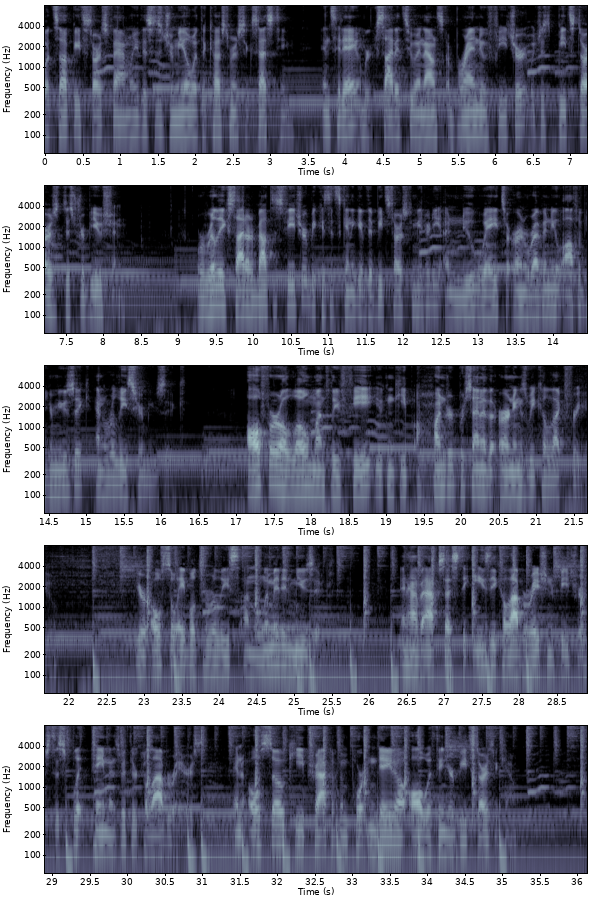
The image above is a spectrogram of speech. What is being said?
What's up, BeatStars family? This is Jamil with the Customer Success Team, and today we're excited to announce a brand new feature, which is BeatStars Distribution. We're really excited about this feature because it's going to give the BeatStars community a new way to earn revenue off of your music and release your music. All for a low monthly fee, you can keep 100% of the earnings we collect for you. You're also able to release unlimited music, and have access to easy collaboration features to split payments with your collaborators, and also keep track of important data all within your BeatStars account.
